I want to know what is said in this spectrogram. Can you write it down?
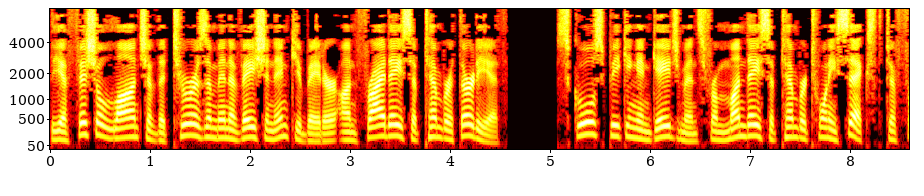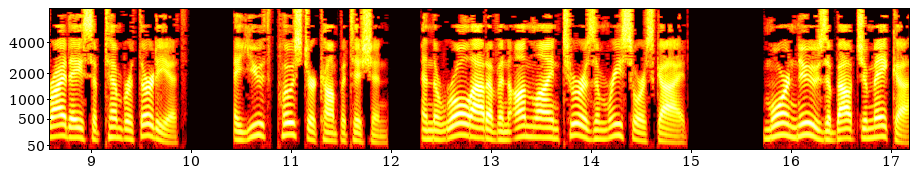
the official launch of the Tourism Innovation Incubator on Friday, September 30, school speaking engagements from Monday, September 26 to Friday, September 30, a youth poster competition, and the rollout of an online tourism resource guide. More news about Jamaica.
